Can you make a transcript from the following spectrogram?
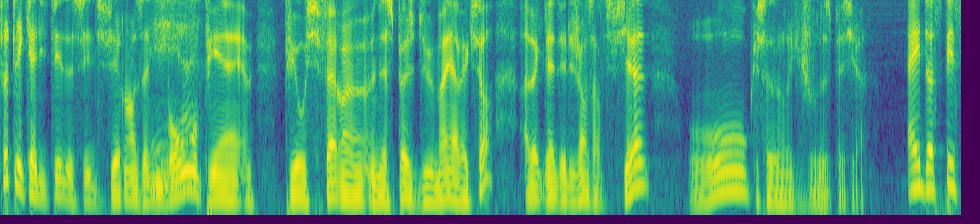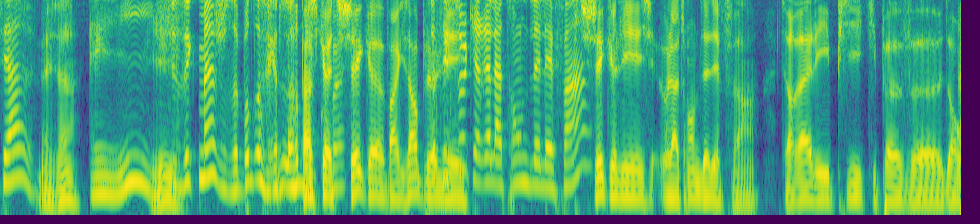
toutes les qualités de ces différents Eh, animaux, puis, un- puis aussi faire un- une espèce d'humain avec ça, avec l'intelligence artificielle. Oh, que ça donnerait quelque chose de spécial. Hey, de spécial. Mais hein? Hey, Oui. Physiquement, je sais pas de l'ordre Parce de que quoi. tu sais que, par exemple, Là, c'est les- sûr qu'il y aurait la trompe de l'éléphant. tu sais que les, la trompe d'éléphant, tu aurais les pieds qui peuvent euh, donc.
